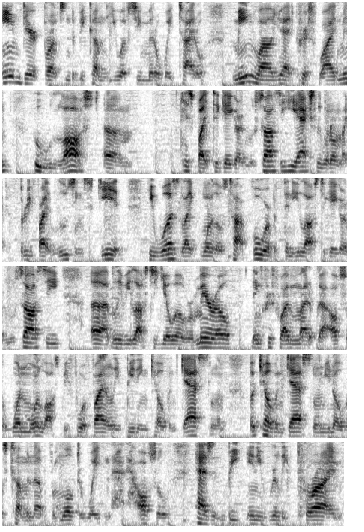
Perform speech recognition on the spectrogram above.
and Derek Brunson to become the UFC middleweight title. Meanwhile, you had Chris Weidman, who lost um, his fight to Gegard Mousasi, he actually went on like a three fight losing skid. He was like one of those top four, but then he lost to Gegard Mousasi. Uh, I believe he lost to Yoel Romero. Then Chris Weidman might have got also one more loss before finally beating Kelvin Gastelum. But Kelvin Gastelum, you know, was coming up from welterweight and also hasn't beat any really prime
